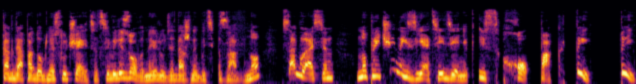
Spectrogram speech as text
Когда подобное случается, цивилизованные люди должны быть заодно. Согласен, но причина изъятия денег из Хо-Пак — ты, ты.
